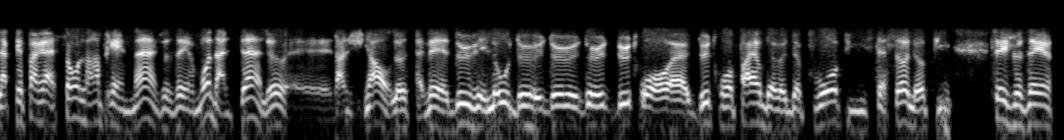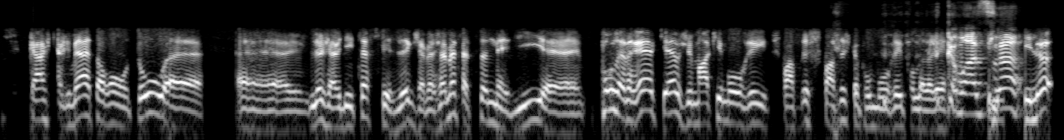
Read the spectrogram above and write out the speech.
la, préparation, l'entraînement, je veux dire, moi, dans le temps, là, euh, dans le junior, là, t'avais deux vélos, deux, deux, deux, deux, trois, deux, trois paires de, de poids, puis c'était ça, là. Puis, tu sais, je veux dire, quand je suis arrivé à Toronto, euh, là, j'avais des tests physiques. J'avais jamais fait ça de ma vie. Euh, pour le vrai, Kev, j'ai manqué mourir. Je pensais, je pensais que j'étais pour mourir pour le vrai. Comment ça? Et là,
